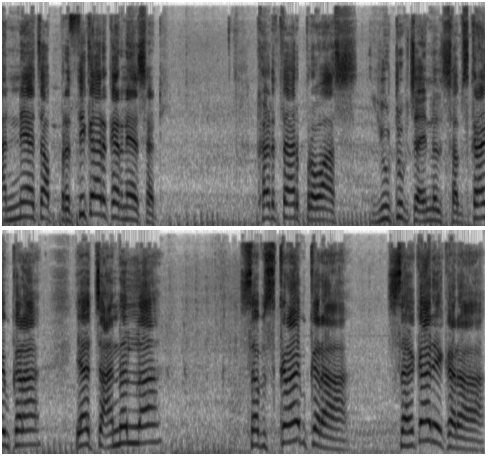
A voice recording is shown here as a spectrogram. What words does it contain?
अन्यायाचा प्रतिकार करण्यासाठी खडतार प्रवास यूट्यूब चॅनल सबस्क्राईब करा. या चॅनलला सबस्क्राईब करा सहकार्य करा.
